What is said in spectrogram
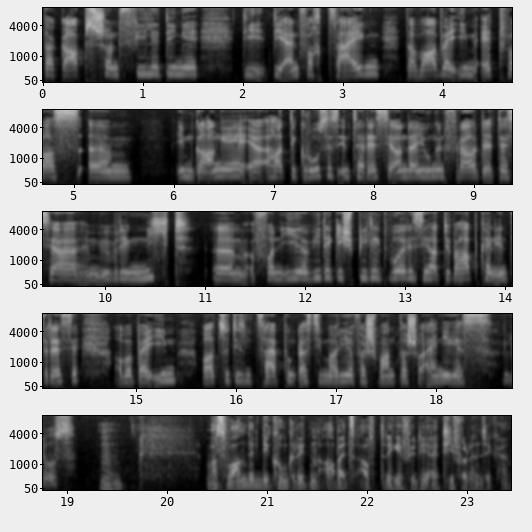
da gab es schon viele Dinge, die, die einfach zeigen, da war bei ihm etwas. Ähm, im Gange. Er hatte großes Interesse an der jungen Frau, das ja im Übrigen nicht ähm, von ihr wiedergespiegelt wurde. Sie hatte überhaupt kein Interesse, aber bei ihm war zu diesem Zeitpunkt, als die Maria verschwand, da schon einiges los. Hm. Was waren denn die konkreten Arbeitsaufträge für die IT-Forensiker?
